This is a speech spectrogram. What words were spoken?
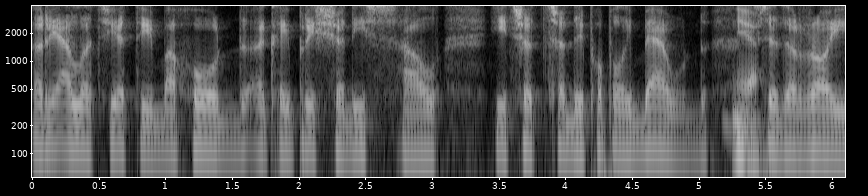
y reality ydy, mae hwn yn cael brisio isal i tynnu pobl i mewn yeah. sydd yn rhoi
